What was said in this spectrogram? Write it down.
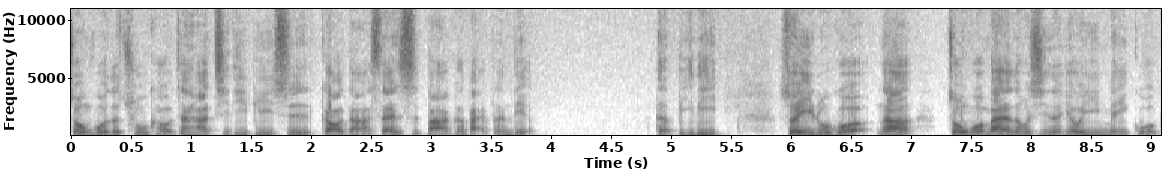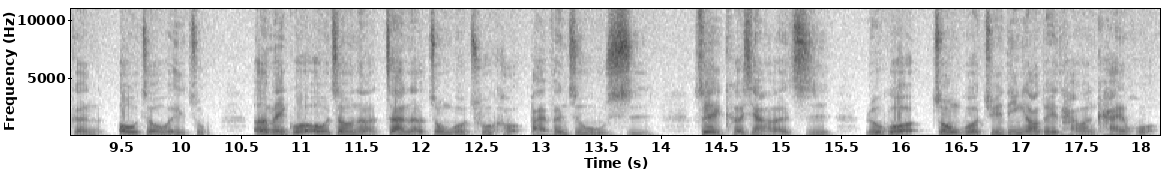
中国的出口占它 GDP 是高达三十八个百分点的比例，所以如果那中国卖的东西呢，又以美国跟欧洲为主，而美国、欧洲呢占了中国出口百分之五十，所以可想而知，如果中国决定要对台湾开火，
